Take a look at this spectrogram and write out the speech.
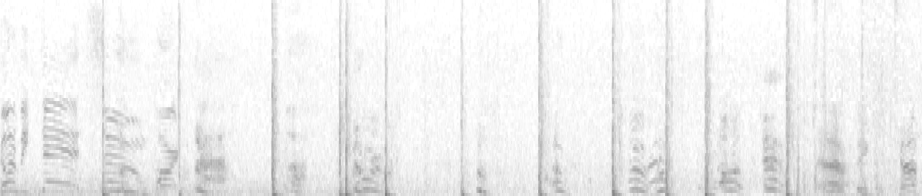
Gonna be dead soon, part. Still think you're tough?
